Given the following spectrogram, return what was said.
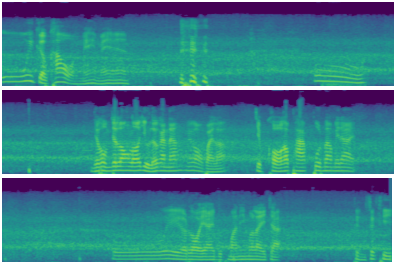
อุ้ยเกือบเข้าเห็นไหมเห็นไหม เดี๋ยวผมจะลองรออยู่แล้วกันนะ ไม่ออกไปแล้ว เจ็บคอครับพักพูดมากไม่ได้ โอ้ย รอยไอบุกมานี่เมื่อไรจะถึงสักที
